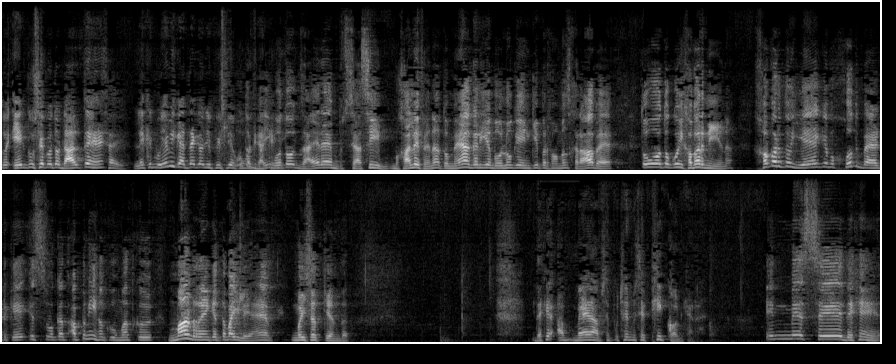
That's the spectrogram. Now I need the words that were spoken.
तो एक दूसरे को तो डालते हैं लेकिन वो ये भी कहते हैं कि जी पिछली वो तो भाई वो तो ज़ाहिर है सियासी मुखालिफ है ना तो मैं अगर ये बोलूँ कि इनकी परफॉर्मेंस खराब है तो वो तो कोई खबर नहीं है ना। खबर तो ये है कि वो खुद बैठ के इस वक्त अपनी हुकूमत को मान रहे हैं कि तबाही ले आए हैं मीशत के अंदर। देखिए अब मैं आपसे पूछा इनमें से ठीक कौन कह रहा है? इनमें से देखें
